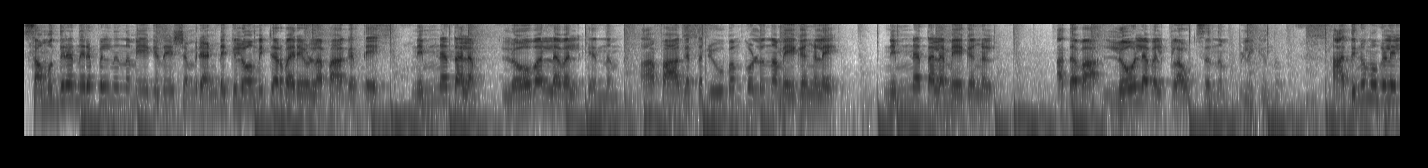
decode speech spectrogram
സമുദ്രനിരപ്പിൽ നിന്നും ഏകദേശം രണ്ട് കിലോമീറ്റർ വരെയുള്ള ഭാഗത്തെ നിമ്നതലം ലോവർ ലെവൽ എന്നും ആ ഭാഗത്ത് രൂപം കൊള്ളുന്ന മേഘങ്ങളെ നിമ്നതല മേഘങ്ങൾ അഥവാ ലോ ലെവൽ ക്ലൗഡ്സ് എന്നും വിളിക്കുന്നു. അതിനു മുകളിൽ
